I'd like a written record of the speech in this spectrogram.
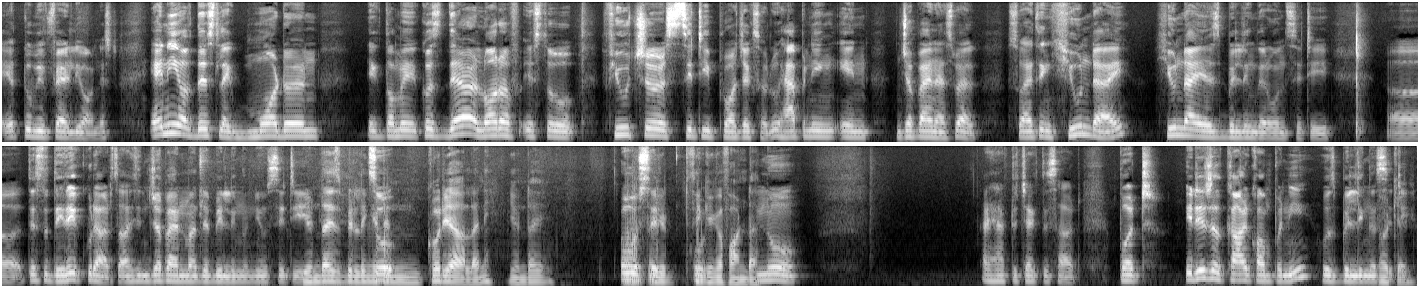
eh, To be fairly honest, any of this like modern, because there are a lot of is the future city projects are happening in Japan as well. So I think Hyundai Hyundai is building their own city. Uh, त्यस्तो धेरै कुराहरू छ आई थिङ्क जापानमा दे बिल्डिङ अ न्यू सिटी Hyundai is building So- it in Korea, होला नि Hyundai. Oh, Or shit. you're thinking of Honda. No. I have to check this out. But it is a car company who's building a city. Okay.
